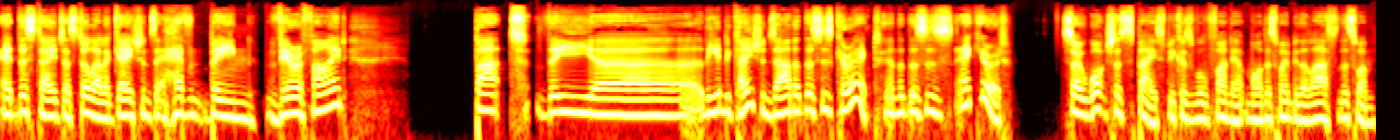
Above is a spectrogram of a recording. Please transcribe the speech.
at this stage, there's still allegations that haven't been verified. But the uh, the indications are that this is correct and that this is accurate. So watch this space because we'll find out more. This won't be the last of this one.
